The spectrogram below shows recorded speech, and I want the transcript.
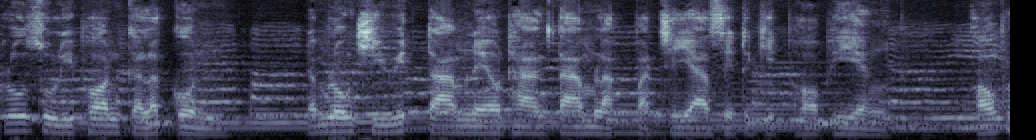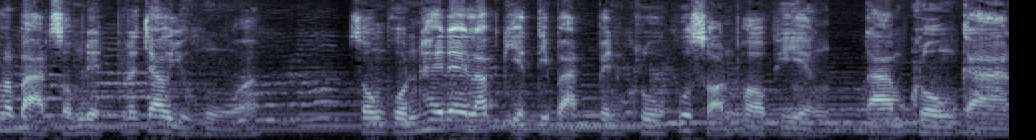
ครูสุริพรกละกลดำรงชีวิตตามแนวทางตามหลักปัชญาเศรษฐกิจพอเพียง ของพระบาทสมเด็จพระเจ้าอยู่หัวส่งผลให้ได้รับเกียรติบัตรเป็นครูผู้สอนพอเพียง ตามโครงการ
